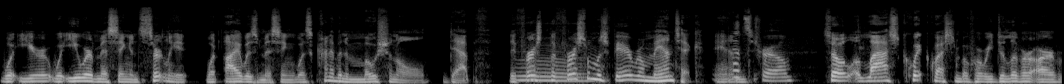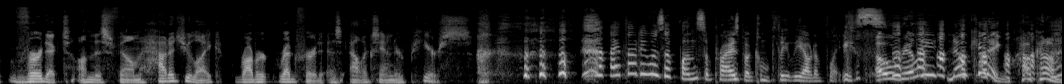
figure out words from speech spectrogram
what you're what you were missing, and certainly what I was missing, was kind of an emotional depth. The first the first one was very romantic, and Mm. that's true. so, last quick question before we deliver our verdict on this film. How did you like Robert Redford as Alexander Pierce? Thought it was a fun surprise, but completely out of place. Oh, really? No kidding. How come?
